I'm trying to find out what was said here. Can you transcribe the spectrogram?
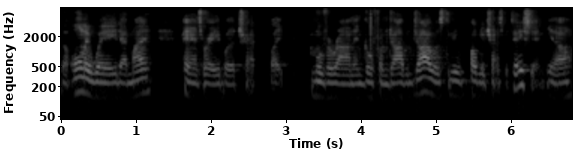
the only way that my parents were able to tra- like move around and go from job to job was through public transportation, you know,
